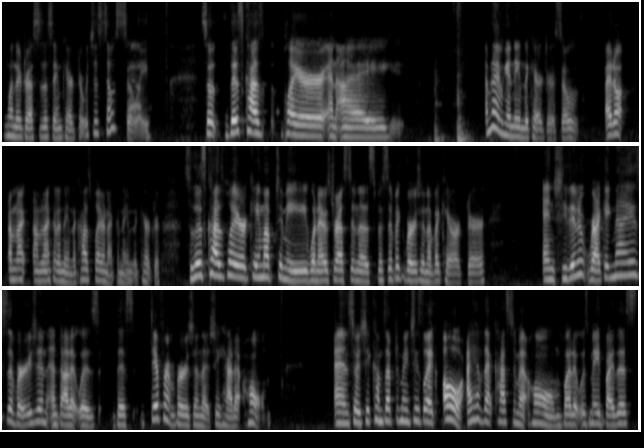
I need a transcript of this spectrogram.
when they're dressed as the same character, which is so silly. So this cosplayer and I I'm not even gonna name the character, so I don't I'm not I'm not gonna name the cosplayer, not gonna name the character. So this cosplayer came up to me when I was dressed in a specific version of a character and she didn't recognize the version and thought it was this different version that she had at home. And so she comes up to me and she's like, "Oh, I have that costume at home, but it was made by this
